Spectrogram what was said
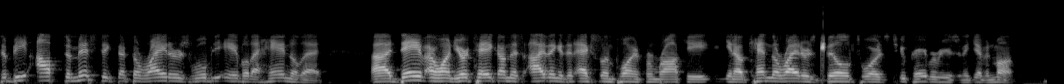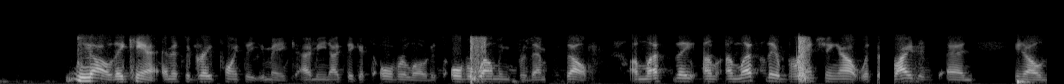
to be optimistic that the writers will be able to handle that. Uh, Dave, I want your take on this. I think it's an excellent point from Rocky. You know, can the writers build towards two pay per views in a given month? No, they can't, and it's a great point that you make. I mean, I think it's overload. It's overwhelming for them themselves unless they um, unless they're branching out with the writers and you know,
